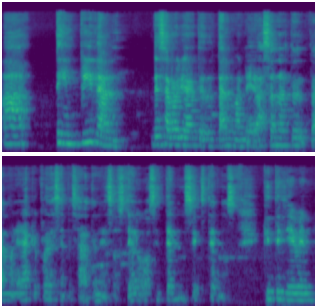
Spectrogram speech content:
ah, te impidan desarrollarte de tal manera, sanarte de tal manera que puedas empezar a tener esos diálogos internos y externos que te lleven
